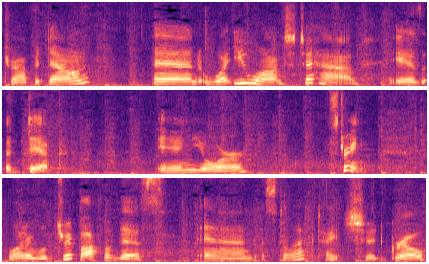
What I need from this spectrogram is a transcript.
drop it down, and what you want to have is a dip in your string. Water will drip off of this and a stalactite should grow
